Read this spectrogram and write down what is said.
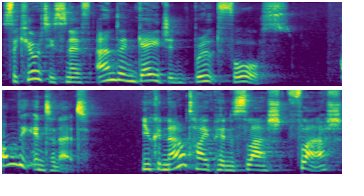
security sniff and engage in brute force. On the internet, you can now type in slash flash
